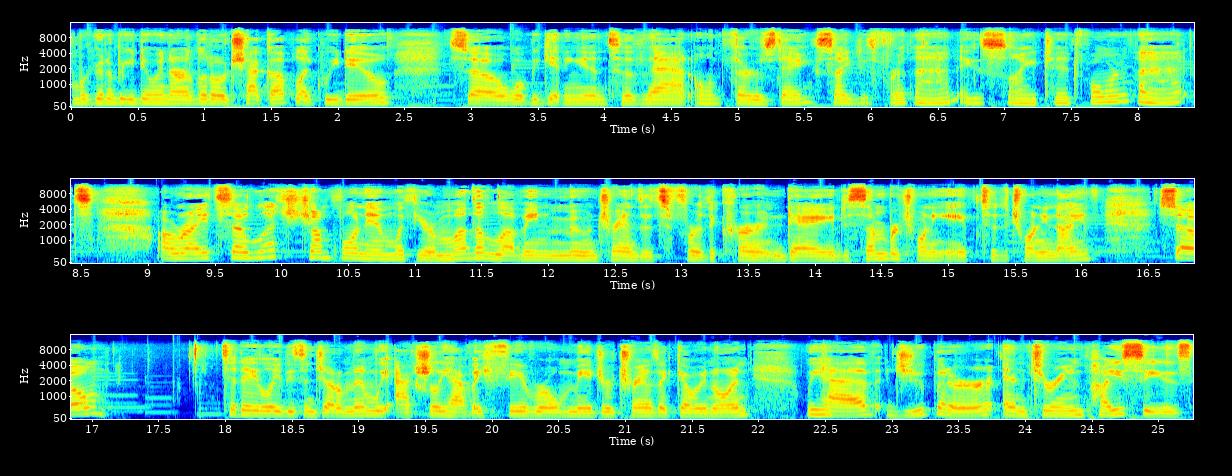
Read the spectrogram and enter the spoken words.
we're gonna be doing our little checkup like we do. So we'll be getting into that on Thursday. Excited for that. Excited for that. All right, so let's jump on in with your mother loving moon transits for the current day, December 28th to the 29th. So Today, ladies and gentlemen, we actually have a favorable major transit going on. We have Jupiter entering Pisces.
